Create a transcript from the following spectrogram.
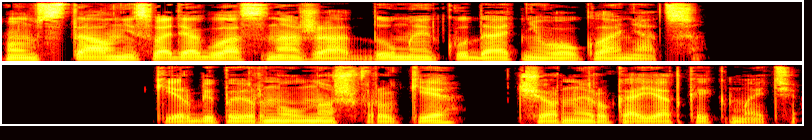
Он встал, не сводя глаз с ножа, думая, куда от него уклоняться. Кирби повернул нож в руке, черной рукояткой к Мэтью.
